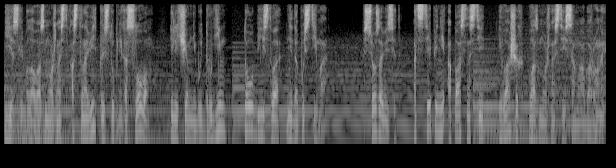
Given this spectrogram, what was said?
Если была возможность остановить преступника словом или чем-нибудь другим, то убийство недопустимо. Все зависит от степени опасности и ваших возможностей самообороны.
